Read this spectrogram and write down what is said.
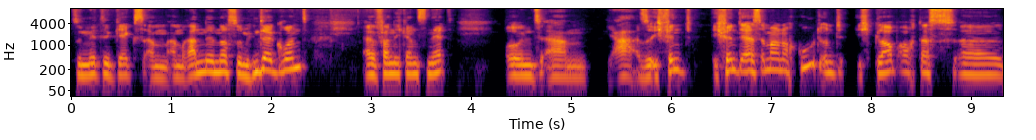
so nette Gags am, am Rande noch so im Hintergrund. Äh, fand ich ganz nett. Und ähm, ja, also ich finde, ich finde, er ist immer noch gut und ich glaube auch, dass äh,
